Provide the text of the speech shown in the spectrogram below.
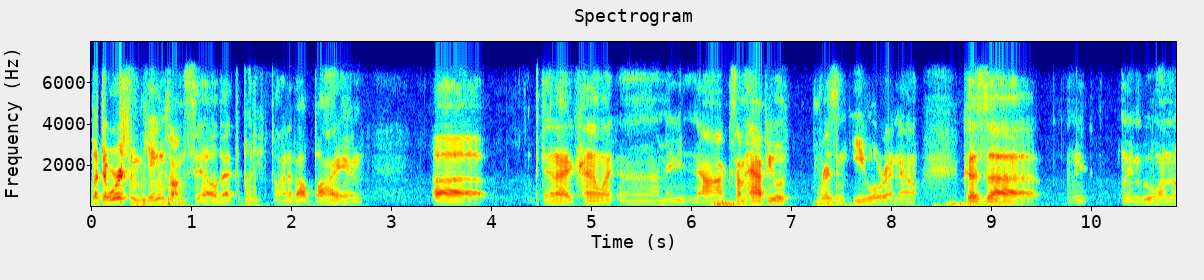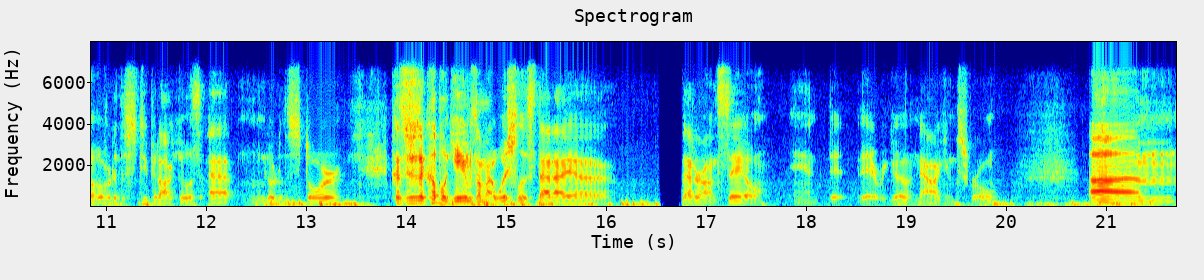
but there were some games on sale that the buddy thought about buying. Uh, but then I kind of like, uh, maybe not, because I'm happy with Resident Evil right now. Because uh, let me let me move on over to the stupid Oculus app and go to the store. Because there's a couple games on my wish list that I uh that are on sale, and th- there we go. Now I can scroll. Um,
